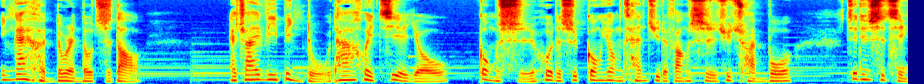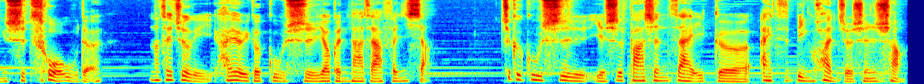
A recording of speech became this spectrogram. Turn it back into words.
应该很多人都知道，HIV 病毒它会借由共食或者是共用餐具的方式去传播，这件事情是错误的。那在这里还有一个故事要跟大家分享，这个故事也是发生在一个艾滋病患者身上。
